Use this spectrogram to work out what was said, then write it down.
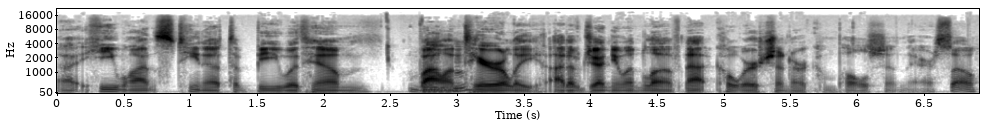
Uh, he wants Tina to be with him voluntarily out of genuine love, not coercion or compulsion there. So,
